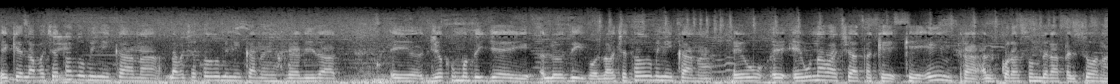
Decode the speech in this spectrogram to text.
Es que la bachata Sí. dominicana, la bachata dominicana en realidad, eh, yo como DJ lo digo, la bachata dominicana es, eh, es una bachata que, que entra al corazón de la persona,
